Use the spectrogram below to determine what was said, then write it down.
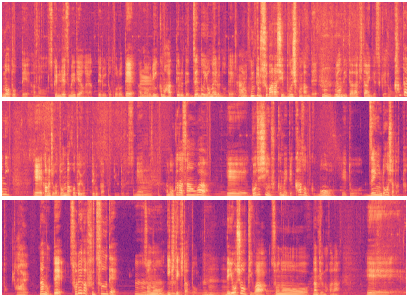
ノートってあの Screenless Media がやってるところであの、うんリンクも貼ってるんで全部読めるので、あの本当に素晴らしい文章なんで、読んでいただきたいんですけど簡単に、えー彼女がどんなことを言ってるかっていうとですね、うん。あの奥田さんは、えーご自身含めて家族も、えー、と全員ろう者だったと。はい。なのでそれが普通でうんその生きてきたと。うんで幼少期はそのなんていうのかな、えー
